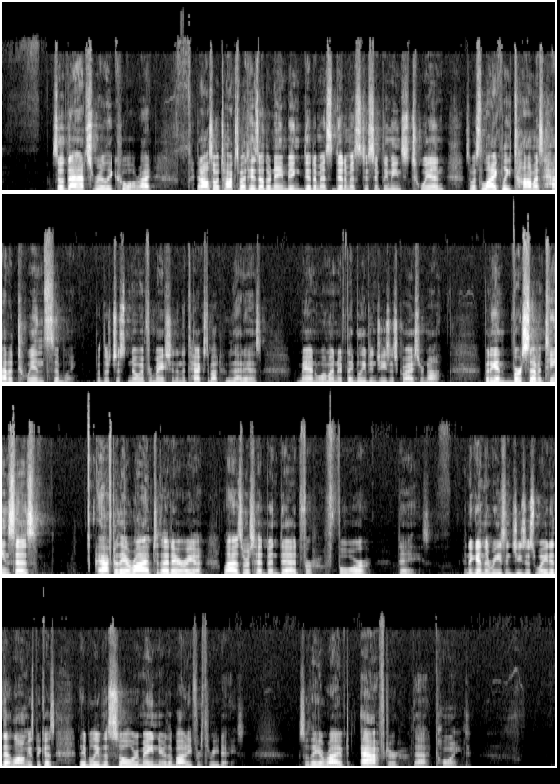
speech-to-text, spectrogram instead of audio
So that's really cool, right? And also, it talks about his other name being Didymus. Didymus just simply means twin. So it's likely Thomas had a twin sibling, but there's just no information in the text about who that is man, woman, if they believed in Jesus Christ or not. But again, verse 17 says, after they arrived to that area, Lazarus had been dead for four days. And again, the reason Jesus waited that long is because they believed the soul remained near the body for three days. So they arrived after that point.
